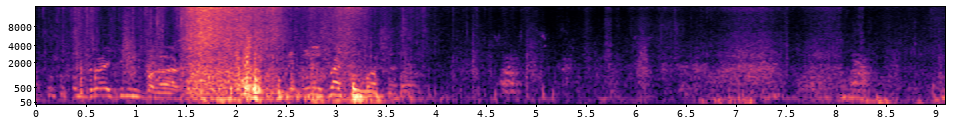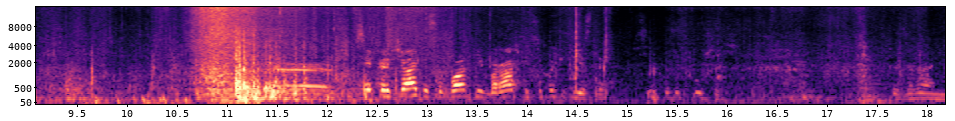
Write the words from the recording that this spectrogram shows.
А тут позбирають їм багажник. Не буду знати, що ваше. кричать, і собаки, і барашки, всі хочуть їсти. Всі хочуть кушати. Це зарані.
